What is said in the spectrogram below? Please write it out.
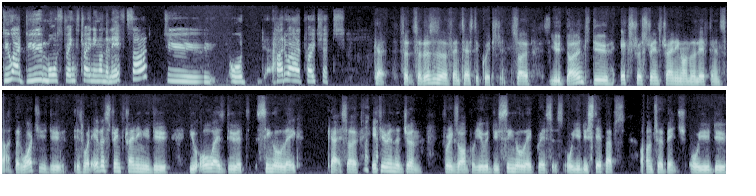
Do I do more strength training on the left side to, or how do I approach it? Okay, so so this is a fantastic question. So you don't do extra strength training on the left hand side, but what you do is whatever strength training you do, you always do it single leg. Okay, so okay. if you're in the gym, for example, you would do single leg presses, or you do step ups onto a bench, or you do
